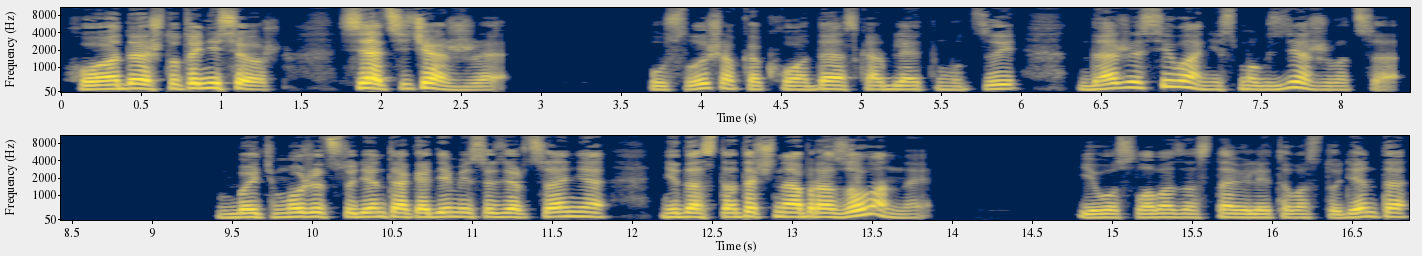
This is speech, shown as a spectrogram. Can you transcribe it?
«Хуаде, что ты несешь? Сядь сейчас же!» Услышав, как Хуаде оскорбляет Мудзи, даже Сива не смог сдерживаться. «Быть может, студенты Академии Созерцания недостаточно образованы?» Его слова заставили этого студента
